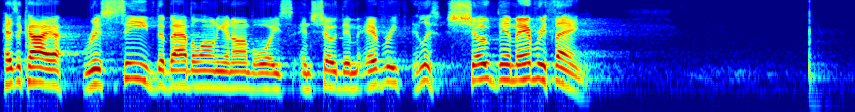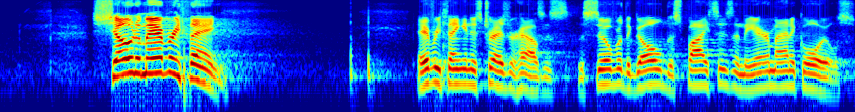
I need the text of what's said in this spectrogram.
Hezekiah received the Babylonian envoys and showed them every listen, showed them everything. Showed them everything. Everything in his treasure houses the silver, the gold, the spices, and the aromatic oils.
